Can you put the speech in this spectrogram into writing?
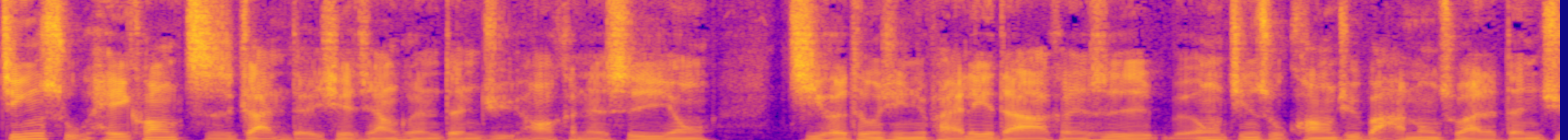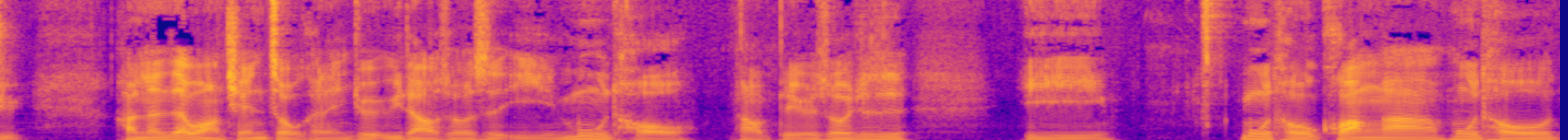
金属黑框质感的一些相关的灯具，哈，可能是用几何图形去排列的啊，可能是用金属框去把它弄出来的灯具。好，那再往前走，可能就遇到说是以木头，然后比如说就是以木头框啊、木头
